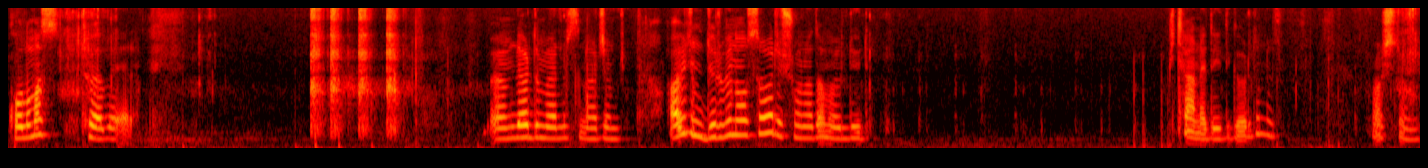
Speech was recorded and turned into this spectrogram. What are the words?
Koluma tövbe yarabbim. M4'ün mermisini harcamayacağım. Abicim dürbün olsa var ya şu an adam öldüydü. Bir tane deydi gördünüz mü? Başlamıyor.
